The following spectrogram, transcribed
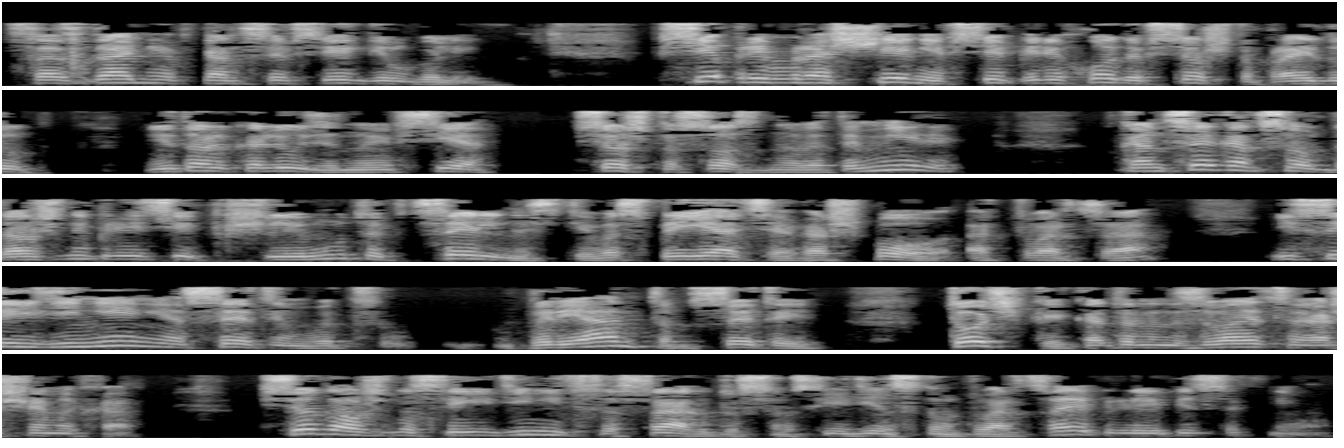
создания в конце всех гилгулим. Все превращения, все переходы, все, что пройдут, не только люди, но и все, все, что создано в этом мире, в конце концов должны прийти к шлемуту, к цельности восприятия Гашпова от Творца и соединения с этим вот вариантом, с этой точкой, которая называется Рашем. Все должно соединиться с Агдусом, с единством Творца и прилепиться к нему.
